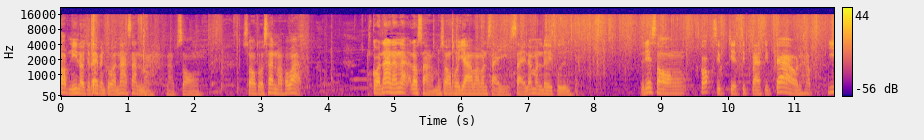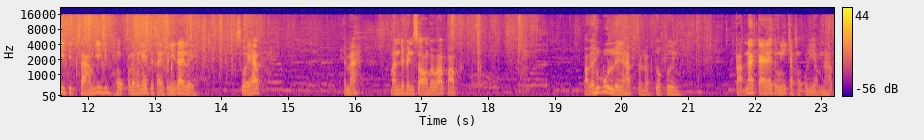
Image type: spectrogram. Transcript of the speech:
รอบนี้เราจะได้เป็นตัวหน้าสั้นมานะครับซองซองตัวสั้นมาเพราะว่า ก่อนหน้านั้นอะเราสั่งเป็นซองตัวยาวมามันใส่ใส่แล้วมันเลยปืน ตัวนี้ซองก๊อกสิบเจ็ดสิบแปดสิบเก้านะครับยี่สิบสามยี่สิบหกอะไรพวกนี้จะใส่ตัวนี้ได้เลย สวยครับ เห็นไหมมันจะเป็นซองแบบว่าปรับ ปรับได้ทุกรุ่นเลยนะครับสำหรับตัวปืน ปรับหน้าไกลได้ตรงนี้จากหกเหลี่ยมนะครับ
